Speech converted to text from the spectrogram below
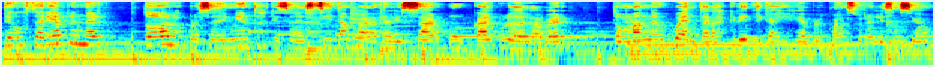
¿Te gustaría aprender todos los procedimientos que se necesitan para realizar un cálculo del haber, tomando en cuenta las críticas y ejemplos para su realización?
